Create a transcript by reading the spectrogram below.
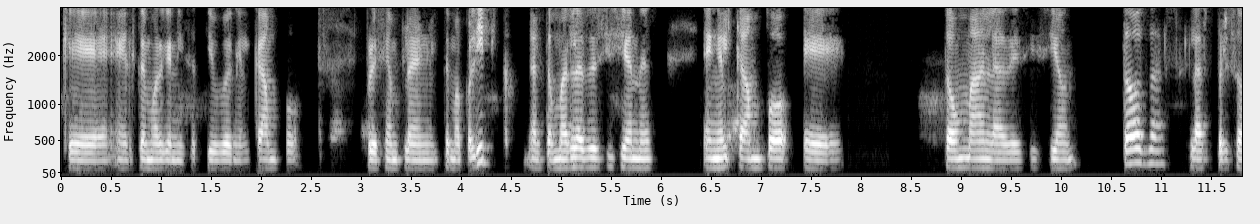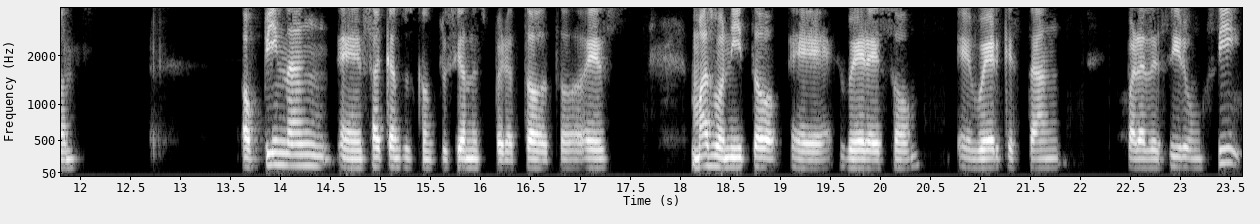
que el tema organizativo en el campo, por ejemplo, en el tema político. Al tomar las decisiones en el campo, eh, toman la decisión todas las personas. Opinan, eh, sacan sus conclusiones, pero todo, todo es más bonito eh, ver eso, ver que están para decir un sí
